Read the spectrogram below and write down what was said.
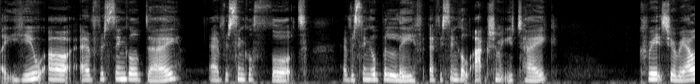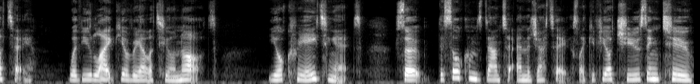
like you are every single day, every single thought, every single belief, every single action that you take creates your reality. Whether you like your reality or not, you're creating it. So this all comes down to energetics. Like if you're choosing to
